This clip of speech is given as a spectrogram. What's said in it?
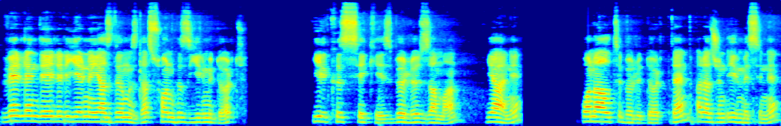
Verilen değerleri yerine yazdığımızda son hız 24, ilk hız 8 bölü zaman yani 16 bölü 4'ten aracın ivmesini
